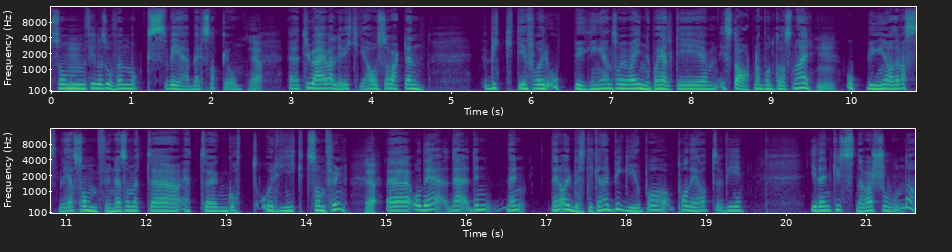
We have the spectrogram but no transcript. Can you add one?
som mm. filosofen Max Weber snakker om, ja. eh, tror jeg er veldig viktig. Det har også vært en viktig for oppbyggingen, som vi var inne på helt i, i starten av podkasten her. Mm. Oppbyggingen av det vestlige samfunnet som et, eh, et godt og rikt samfunn. Ja. Eh, og det, det, den, den, den arbeidsstikken her bygger jo på, på, det at vi, i den kristne versjonen, da,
